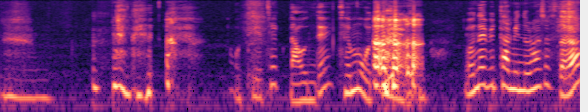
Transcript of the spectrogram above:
어떻게 책 나온대? 제목 어떻게? 연애 비타민으로 하셨어요?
